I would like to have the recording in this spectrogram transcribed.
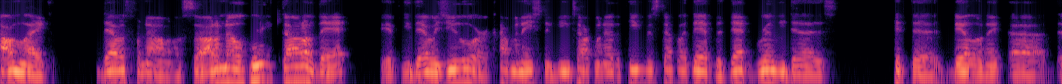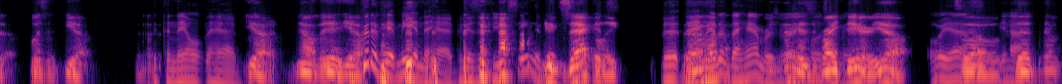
I'm like, that was phenomenal. So I don't know who Thank you. thought of that, if you, that was you or a combination of you talking with other people and stuff like that, but that really does hit the nail on it. Uh, the, was it? Yeah. Uh, Hit the nail on the head. yeah. No, they, yeah. It could have hit me in the head because if you've seen the picture, Exactly. The the head Uh-huh. of the hammer is very is right to there. Yeah. Oh yeah So yeah. that, that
